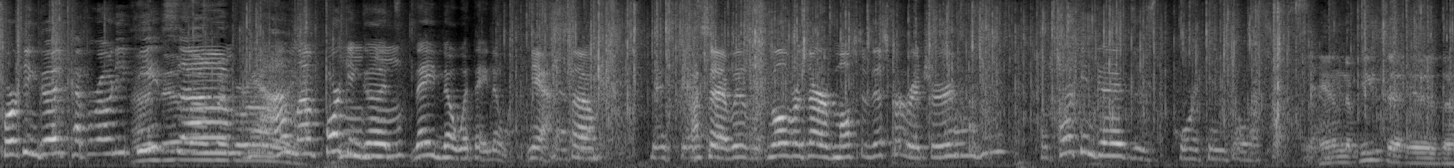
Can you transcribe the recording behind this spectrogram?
Pork King Good pepperoni I do pizza. love pepperoni. Yeah, I love pork and goods. They know what they doing. Mm-hmm. Yeah, That's so all. That's I said we'll, we'll reserve most of this for Richard. The pork and goods is pork and delicious. And the pizza is uh,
